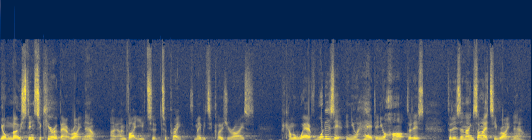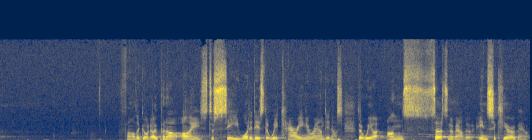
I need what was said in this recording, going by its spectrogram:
you're most insecure about right now. I, I invite you to, to pray, so maybe to close your eyes, become aware of what is it in your head, in your heart, that is, that is an anxiety right now. Father God, open our eyes to see what it is that we're carrying around in us, that we are uncertain about, that we're insecure about.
